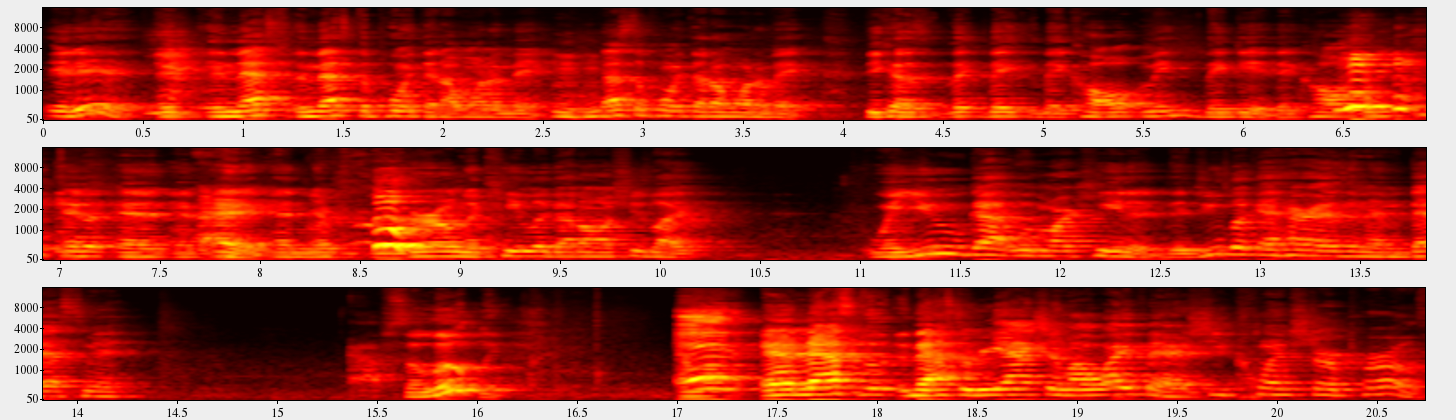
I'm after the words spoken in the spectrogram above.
It is, and, and that's and that's the point that I want to make. Mm-hmm. That's the point that I want to make because they, they, they called me. They did. They called me, and and and, Hey. and your, your girl Nikila got on. She's like, when you got with Marquita, did you look at her as an investment? Absolutely. And And that's the that's the reaction my wife had. She clenched her pearls.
